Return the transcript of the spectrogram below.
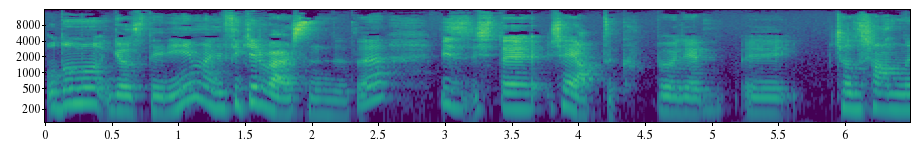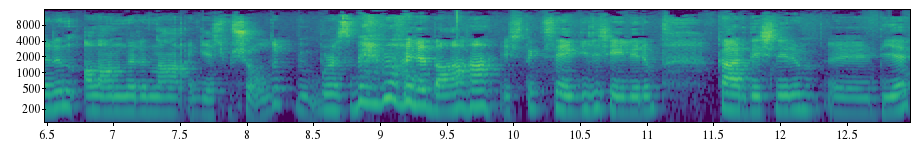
odamı göstereyim hani fikir versin dedi. Biz işte şey yaptık böyle e, çalışanların alanlarına geçmiş olduk. Burası benim öyle daha işte sevgili şeylerim, kardeşlerim e, diye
